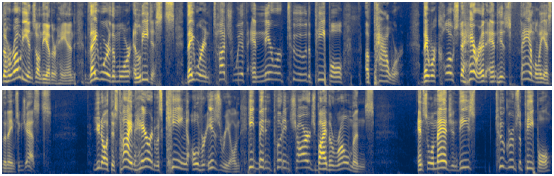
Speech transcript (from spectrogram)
The Herodians, on the other hand, they were the more elitists. They were in touch with and nearer to the people of power. They were close to Herod and his family, as the name suggests. You know, at this time, Herod was king over Israel, and he'd been put in charge by the Romans. And so imagine these two groups of people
